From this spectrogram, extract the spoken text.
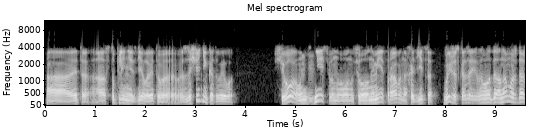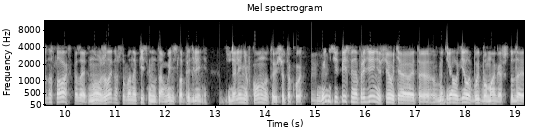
а, это, о вступлении в дело этого защитника твоего, все, он mm-hmm. здесь, он, он, он имеет право находиться. Вы же сказали, ну, она может даже на словах сказать, но желательно, чтобы она письменно там вынесла определение. Удаление в комнату и все такое. Mm-hmm. Вынесет письменное определение, все, у тебя это, в материалах дела будет бумага, что, да,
